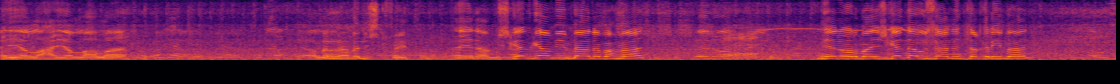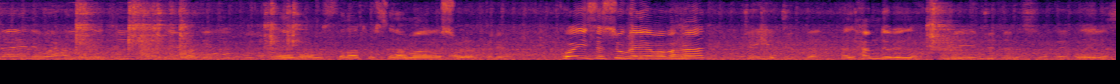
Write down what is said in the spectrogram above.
حي الله حي الله الله يحفظك. عملنا بلش كفيت أي نعم. إيش قد قام ينباع أبو أحمد؟ 42 إيش قد اوزان تقريبا؟ اوزان 31 32 اي نعم. الصلاة والسلام على رسول الله. كويس السوق اليوم أبو أحمد؟ جيد جدا. الحمد لله. جيد جدا السوق. كويس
